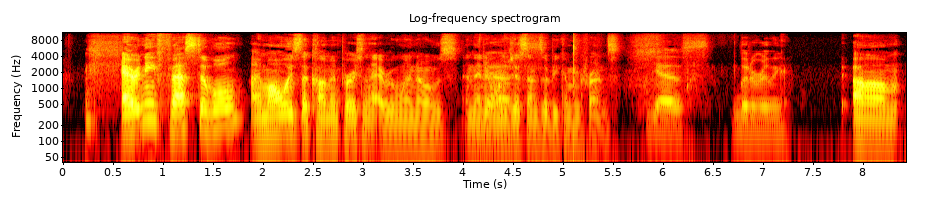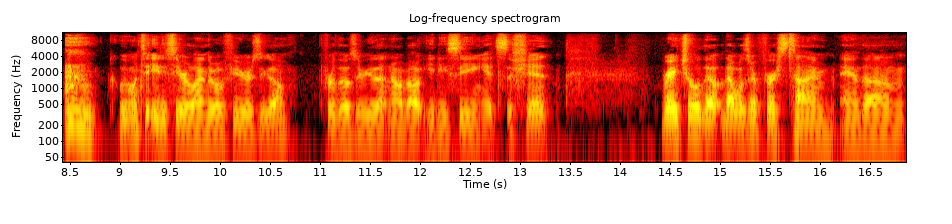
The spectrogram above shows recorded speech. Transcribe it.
Any festival, I'm always the common person that everyone knows, and then everyone just ends up becoming friends. Yes, literally. Um, we went to EDC Orlando a few years ago. For those of you that know about EDC, it's the shit. Rachel, that that was her first time, and um,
